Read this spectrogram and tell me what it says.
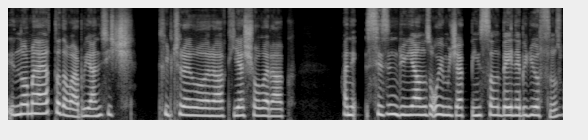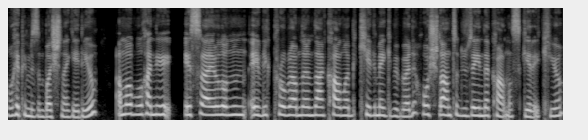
E, normal hayatta da var bu yani hiç kültürel olarak, yaş olarak hani sizin dünyanıza uymayacak bir insanı beğenebiliyorsunuz. Bu hepimizin başına geliyor. Ama bu hani Esra Erol'un evlilik programlarından kalma bir kelime gibi böyle hoşlantı düzeyinde kalması gerekiyor.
